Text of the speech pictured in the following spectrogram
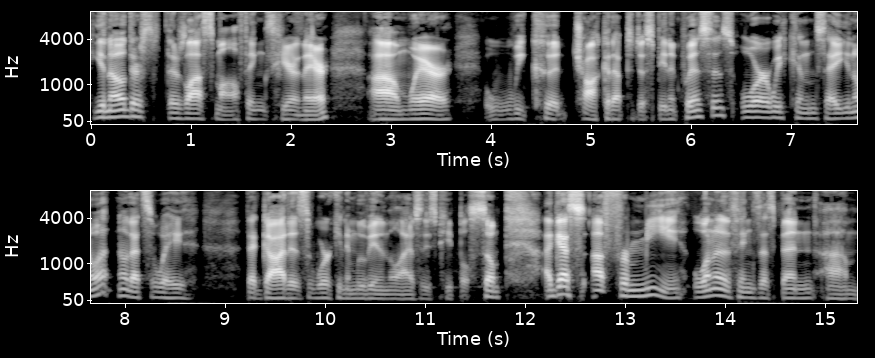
you know, there's there's a lot of small things here and there um, where we could chalk it up to just being a coincidence, or we can say, you know what, no, that's the way that God is working and moving in the lives of these people. So, I guess uh, for me, one of the things that's been um,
